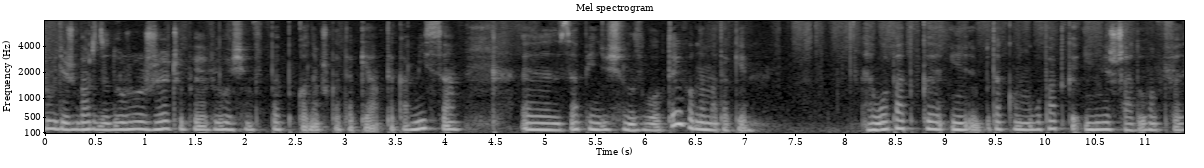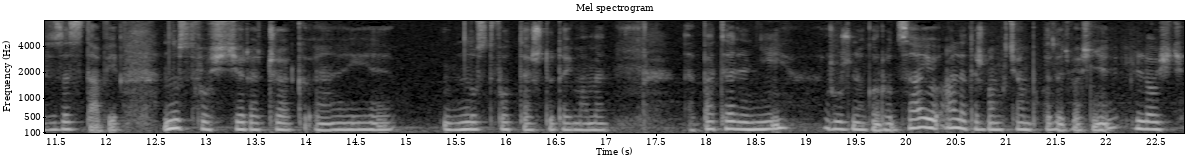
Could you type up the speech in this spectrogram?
również bardzo dużo rzeczy, pojawiło się w Pepko, na przykład taka, taka misa y, za 50 zł. Ona ma takie łopatkę i, taką łopatkę i mieszadło w zestawie. Mnóstwo ściereczek, y, mnóstwo też tutaj mamy patelni różnego rodzaju, ale też Wam chciałam pokazać właśnie ilość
